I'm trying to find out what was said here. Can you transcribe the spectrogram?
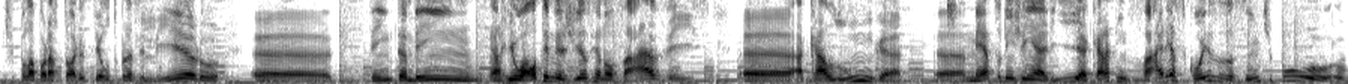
tipo, Laboratório Teuto Brasileiro, é, tem também a Rio Alto Energias Renováveis, é, a Calunga, Uh, método engenharia, cara, tem várias coisas assim, tipo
